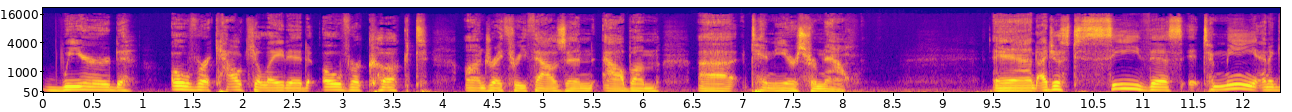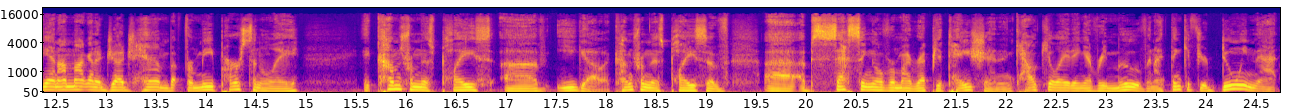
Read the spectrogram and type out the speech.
weird, over calculated, overcooked Andre 3000 album uh, 10 years from now. And I just see this it, to me, and again, I'm not going to judge him, but for me personally, it comes from this place of ego. It comes from this place of uh, obsessing over my reputation and calculating every move. And I think if you're doing that,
